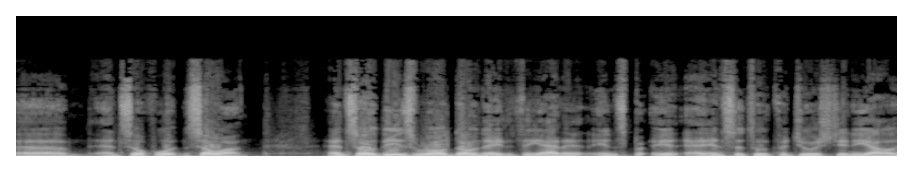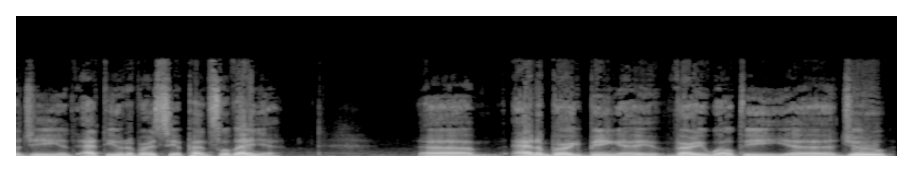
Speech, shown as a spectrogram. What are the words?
uh, and so forth and so on. And so these were all donated to the Institute for Jewish Genealogy at the University of Pennsylvania. Um Annenberg being a very wealthy uh, Jew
